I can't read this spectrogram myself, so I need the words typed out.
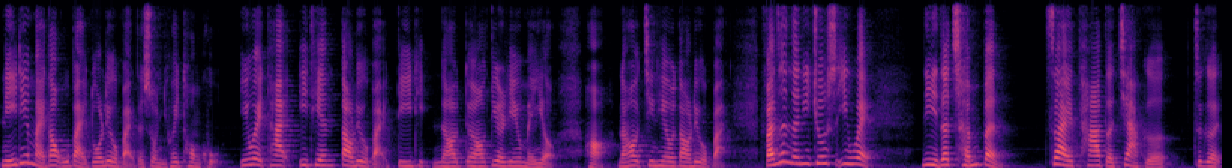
你一定买到五百多、六百的时候，你会痛苦，因为它一天到六百，第一天，然后然后第二天又没有，好，然后今天又到六百，反正呢，你就是因为你的成本在它的价格这个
